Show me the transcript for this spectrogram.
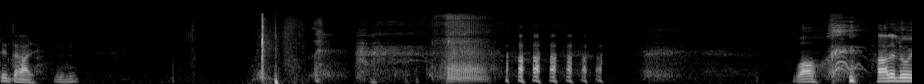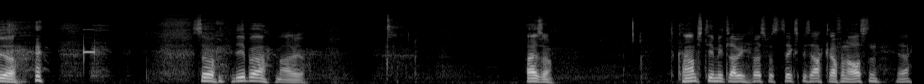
den Drall. Mhm. wow. Halleluja. So, lieber Mario. Also, du kamst hier mit, glaube ich, was, was 6 bis 8 Grad von außen. Ja.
